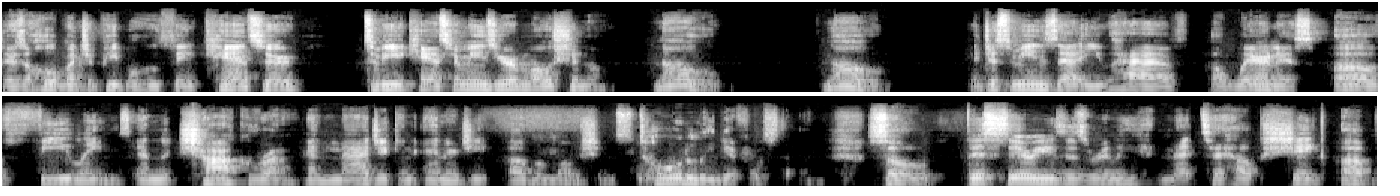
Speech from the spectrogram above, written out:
there's a whole bunch of people who think cancer to be a cancer means you're emotional no no it just means that you have awareness of feelings and the chakra and magic and energy of emotions. Totally different stuff. So this series is really meant to help shake up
